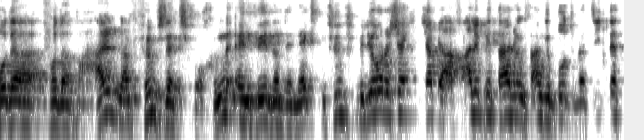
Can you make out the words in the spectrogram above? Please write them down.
vor der, vor der Wahl nach fünf, sechs Wochen entweder den nächsten fünf Millionen Scheck, ich habe ja auf alle Beteiligungsangebote verzichtet,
